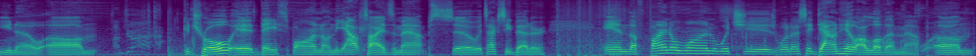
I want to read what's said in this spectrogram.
you know, um, control. It, they spawn on the outsides of maps, so it's actually better. And the final one, which is, what did I say? Downhill, I love that map. Um,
